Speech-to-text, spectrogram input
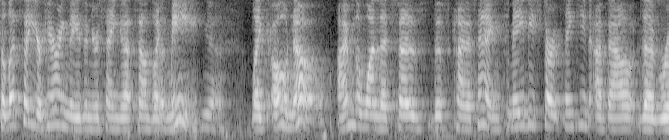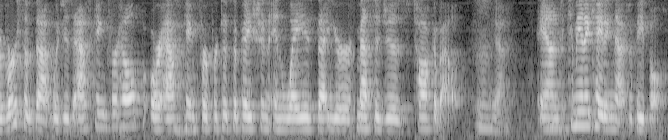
so let's say you're hearing these and you're saying that sounds like me. Yeah. Like, oh no, I'm the one that says this kind of thing. Maybe start thinking about the reverse of that, which is asking for help or asking mm-hmm. for participation in ways that your messages talk about mm-hmm. Yeah. and communicating that to people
